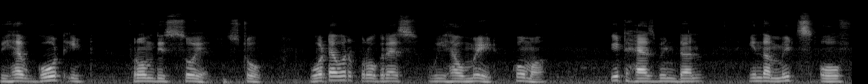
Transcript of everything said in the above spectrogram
we have got it from this soil. Stop. Whatever progress we have made, comma, it has been done in the midst of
